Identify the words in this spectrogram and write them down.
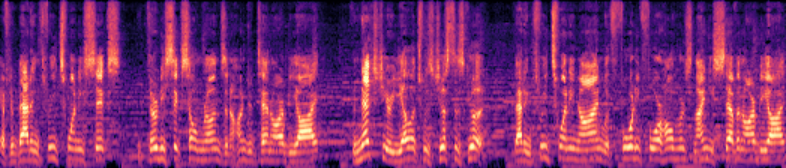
after batting 326 with 36 home runs and 110 RBI. The next year, Yelich was just as good, batting 329 with 44 homers, 97 RBI.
